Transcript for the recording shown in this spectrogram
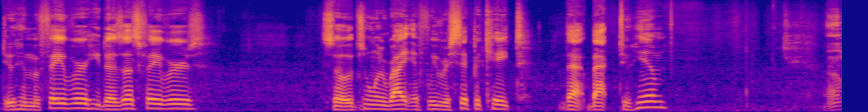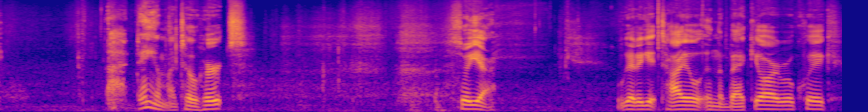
do him a favor. He does us favors. So it's only right if we reciprocate that back to him. Um, ah, damn, my toe hurts. So yeah, we got to get tile in the backyard real quick.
